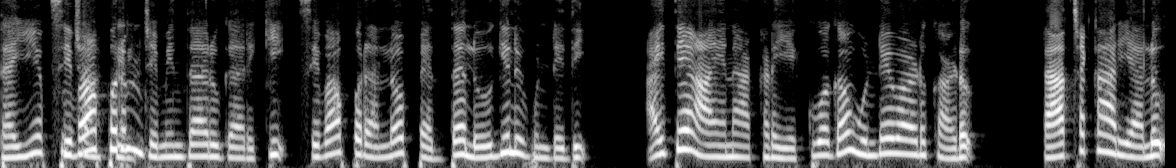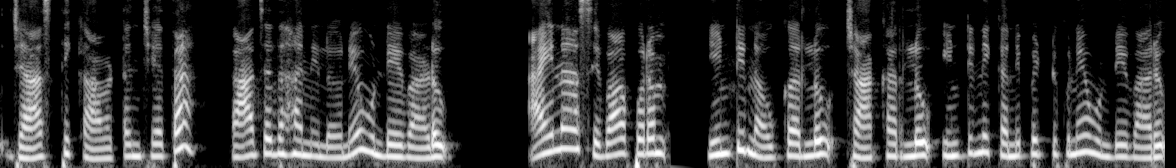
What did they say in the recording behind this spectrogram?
దయ్య శివాపురం జమీందారు గారికి శివాపురంలో పెద్ద లోగిలి ఉండేది. అయితే ఆయన అక్కడ ఎక్కువగా ఉండేవాడు కాడు. రాచకార్యాలు జాస్తి కావటం చేత రాజధానిలోనే ఉండేవాడు. అయినా శివాపురం ఇంటి నౌకర్లు చాకర్లు ఇంటిని కనిపెట్టుకునే ఉండేవారు.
